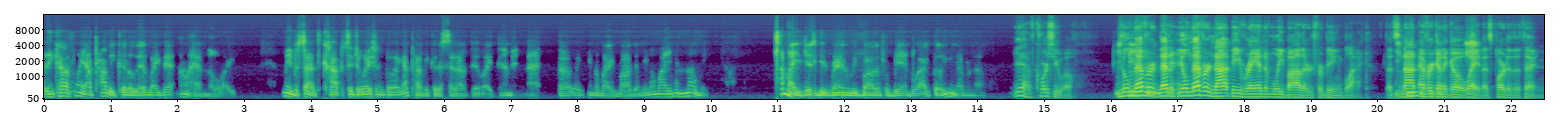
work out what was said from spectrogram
But in California, I probably could have lived like that. I don't have no like, I mean, besides cop situations, but like I probably could have sat out there like them and not thought like ain't nobody bother me. Nobody even know me. I might just get randomly bothered for being black though. You never know. Yeah, of course you will. You'll never that you'll never not be randomly bothered for being black. That's not ever going to go away. That's part of the thing.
